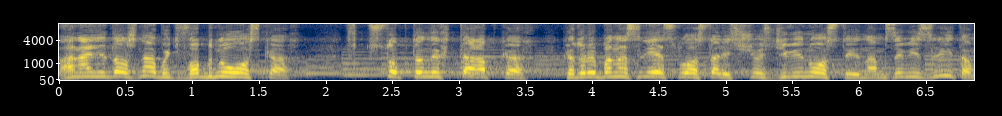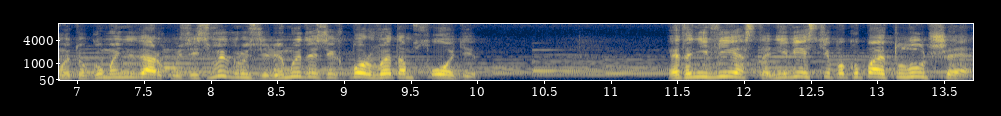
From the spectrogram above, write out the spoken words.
Она не должна быть в обносках, в стоптанных тапках, которые по наследству остались еще с 90-е. Нам завезли там эту гуманитарку, здесь выгрузили, мы до сих пор в этом ходим. Это невеста, невесте покупают лучшее.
